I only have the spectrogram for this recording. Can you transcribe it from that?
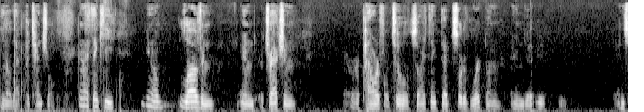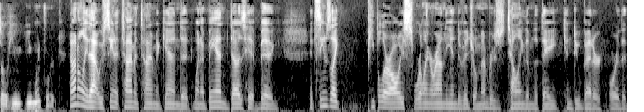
you know that potential. And I think he, you know, love and and attraction are a powerful tool. So I think that sort of worked on him, and uh, it, and so he he went for it. Not only that, we've seen it time and time again that when a band does hit big, it seems like people are always swirling around the individual members, telling them that they can do better or that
